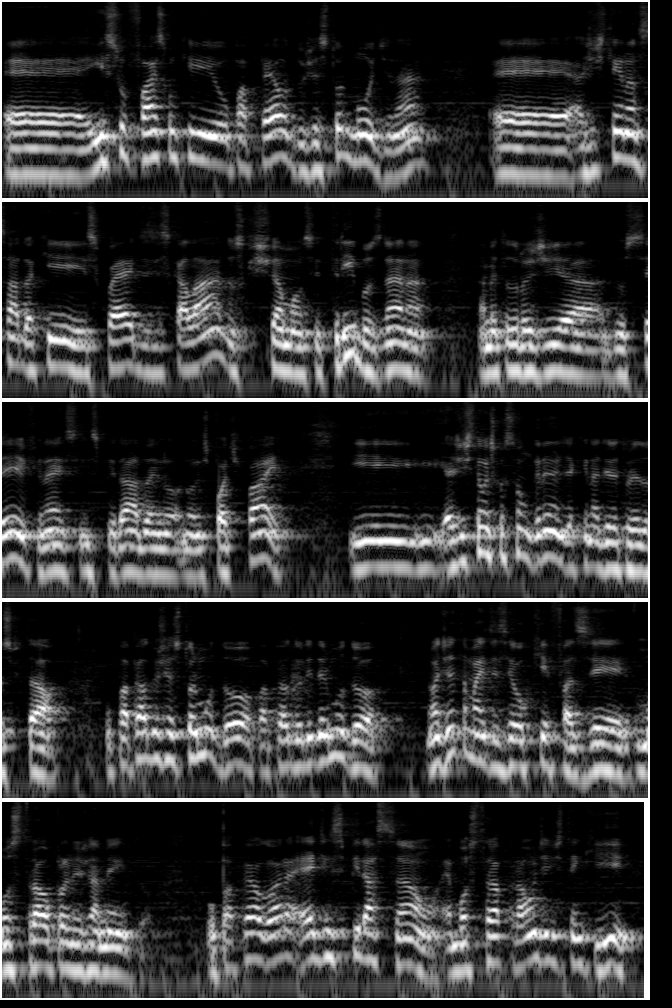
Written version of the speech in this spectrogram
é, isso faz com que o papel do gestor mude, né? É, a gente tem lançado aqui squads escalados que chamam-se tribos, né, na, na, metodologia do Safe, né, inspirado aí no, no Spotify. E, a gente tem uma discussão grande aqui na diretoria do hospital. O papel do gestor mudou, o papel do líder mudou. Não adianta mais dizer o que fazer, mostrar o planejamento. O papel agora é de inspiração, é mostrar para onde a gente tem que ir,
